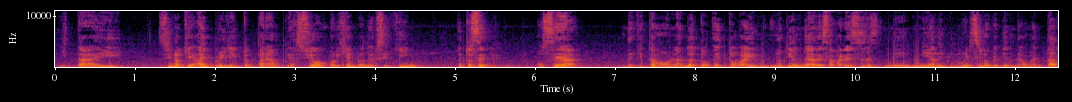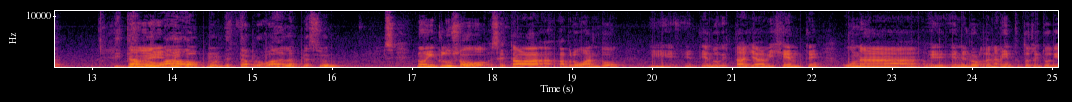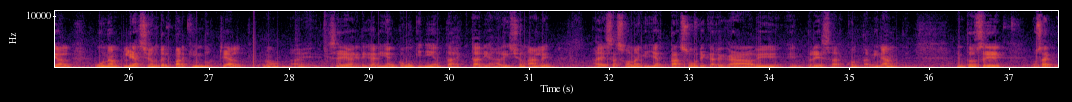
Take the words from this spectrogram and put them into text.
y está ahí, sino que hay proyectos para ampliación, por ejemplo, de Oxiquín. Entonces, o sea, ¿de qué estamos hablando? Esto, esto va a ir, no tiende a desaparecer ni, ni a disminuir, sino que tiende a aumentar. Y está No, eh, aprobado, por- está aprobada la ampliación. No, incluso se estaba aprobando y entiendo que está ya vigente una eh, en el ordenamiento territorial una ampliación del parque industrial, ¿no? Se agregarían como 500 hectáreas adicionales a esa zona que ya está sobrecargada de empresas contaminantes. Entonces, o sea,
